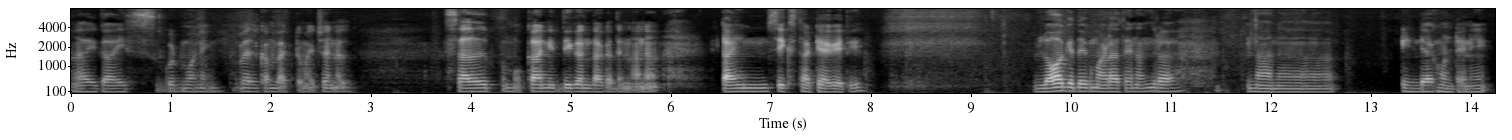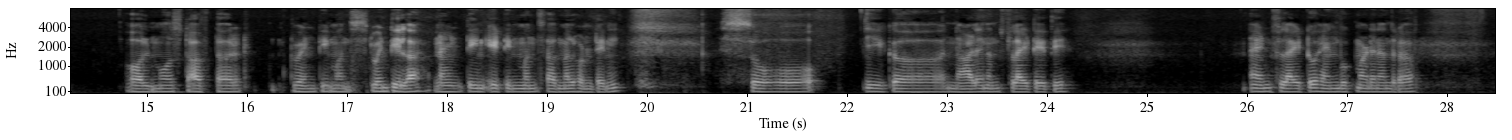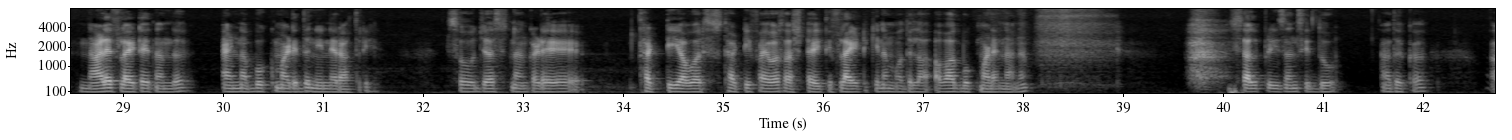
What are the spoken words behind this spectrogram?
Hi guys good morning welcome back to my channel ಸ್ವಲ್ಪ ಮುಖ ನಿದ್ದಿಗಂದಾಗದೆ ನಾನು ಟೈಮ್ ಸಿಕ್ಸ್ ತರ್ಟಿ ಆಗೈತಿ. ವ್ಲಾಗ್ ಎದಕ್ಕೆ ಮಾಡತ್ತೇನಂದ್ರೆ ನಾನು ಇಂಡಿಯಾಗೆ ಹೊಂಟೇನಿ. Almost after twenty months twenty ಇಲ್ಲ ನೈನ್ಟೀನ್ ಏಯ್ಟೀನ್ ಮಂತ್ಸ್ ಆದಮೇಲೆ ಹೊಂಟೇನಿ. ಸೊ ಈಗ ನಾಳೆ ನನ್ನ ಫ್ಲೈಟ್ ಐತಿ. ಆ್ಯಂಡ್ ಫ್ಲೈಟು ಹೆಂಗೆ ಬುಕ್ ಮಾಡೇನಂದ್ರೆ, ನಾಳೆ ಫ್ಲೈಟ್ ಐತೆ ನಂದು. ಆ್ಯಂಡ್ ನಾ ಬುಕ್ ಮಾಡಿದ್ದು ನಿನ್ನೆ ರಾತ್ರಿ. ಸೊ ಜಸ್ಟ್ ನನ್ನ ಕಡೆ thirty hours thirty five hours ಅಷ್ಟೇ ಐತಿ ಫ್ಲೈಟ್ಕಿನ್ನ ಮೊದಲು. ಅವಾಗ ಬುಕ್ ಮಾಡ್ಯಾನ ನಾನು. ಸ್ವಲ್ಪ ರೀಸನ್ಸ್ ಇದ್ದು, ಅದಕ್ಕೆ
